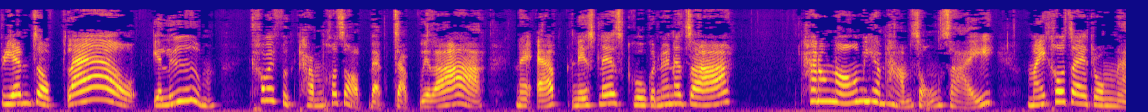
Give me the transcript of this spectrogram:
เรียนจบแล้ว อย่าลืมเข้าไปฝึกทำข้อสอบแบบจับเวลา ในแอป Nestle School กันด้วยนะจ๊ะ ถ้าน้องๆมีคำถามสงสัย ไม่เข้าใจตรงไหน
